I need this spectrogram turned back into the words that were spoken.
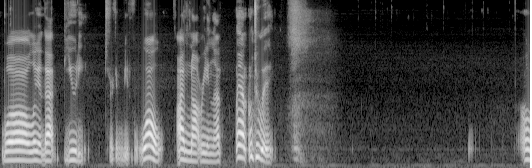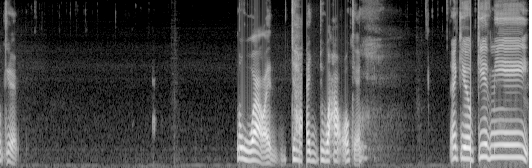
Whoa! Look at that beauty. It's freaking beautiful. Whoa! I'm not reading that. Man, I'm too lazy. Okay. Oh, wow, I died. Wow, okay. Thank you. Give me.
